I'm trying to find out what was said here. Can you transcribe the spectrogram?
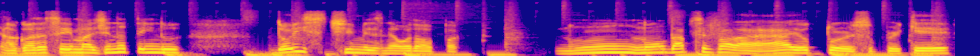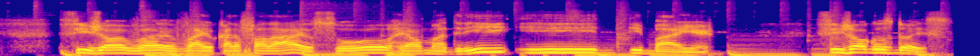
Agora você imagina tendo dois times na Europa. Não, não dá pra você falar, ah, eu torço, porque se joga, vai, o cara fala, ah, eu sou Real Madrid e, e Bayern. Se joga os dois,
